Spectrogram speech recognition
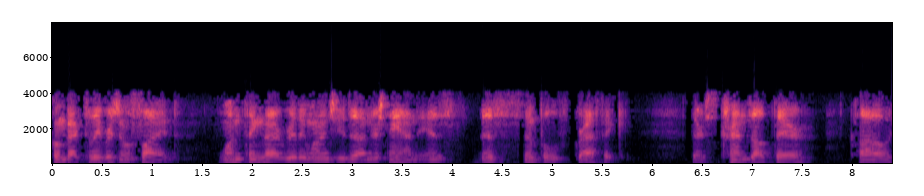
Going back to the original slide, one thing that I really wanted you to understand is this simple graphic. There's trends out there cloud,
